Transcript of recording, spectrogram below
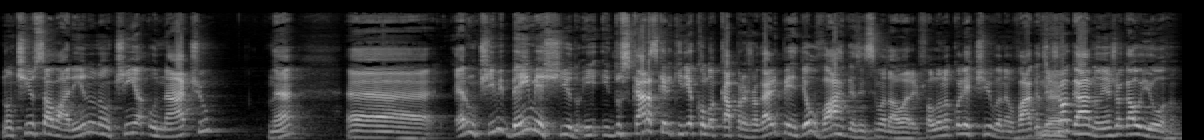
Não tinha o Salvarino, não tinha o Nacho, né? É, era um time bem mexido. E, e, dos caras que ele queria colocar para jogar, ele perdeu o Vargas em cima da hora. Ele falou na coletiva, né? O Vargas é. ia jogar, não ia jogar o Johan.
